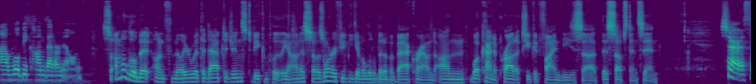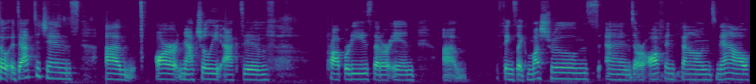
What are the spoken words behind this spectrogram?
um, will become better known. So I'm a little bit unfamiliar with adaptogens, to be completely honest. So I was wondering if you could give a little bit of a background on what kind of products you could find these uh, this substance in. Sure. So adaptogens um, are naturally active properties that are in um, things like mushrooms and are often found now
